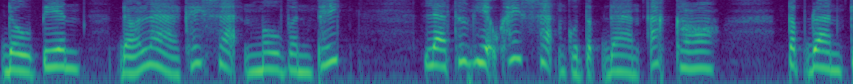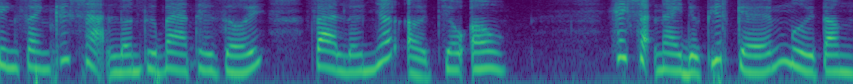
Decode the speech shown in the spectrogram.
Đầu tiên đó là khách sạn Movenpick, là thương hiệu khách sạn của tập đoàn Accor, tập đoàn kinh doanh khách sạn lớn thứ ba thế giới và lớn nhất ở châu Âu. Khách sạn này được thiết kế 10 tầng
